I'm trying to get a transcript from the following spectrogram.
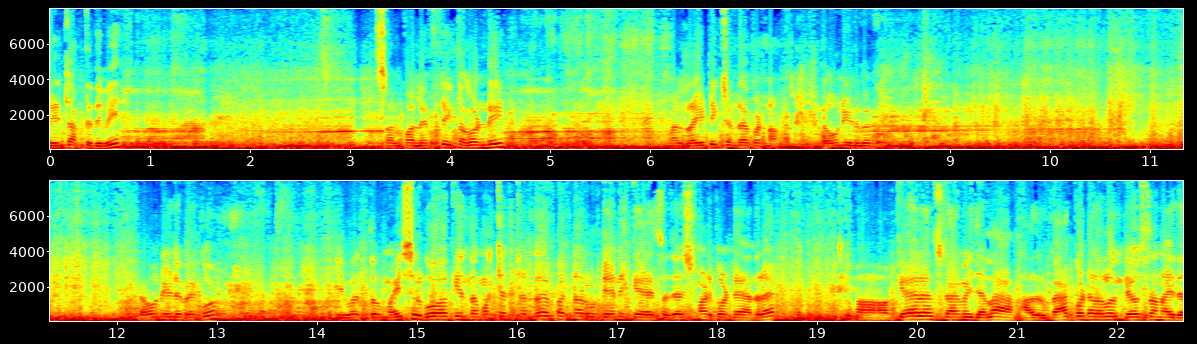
ರೀಚ್ ಆಗ್ತಿದೀವಿ ಸ್ವಲ್ಪ ಲೆಫ್ಟಿಗೆ ತಗೊಂಡು, ಆಮೇಲೆ ರೈಟಿಗೆ ಚಂದ್ರಪಟ್ಟಣ ಡೌನ್ ಇಳಬೇಕು. ಡೌನ್ ಇಳಬೇಕು. ಇವತ್ತು ಮೈಸೂರು ಗೋವಾಕ್ಕಿಂತ ಮುಂಚೆ ಚಂದ್ರಪಟ್ಟಣ ರೂಟ್ ಏನಕ್ಕೆ ಸಜೆಸ್ಟ್ ಮಾಡಿಕೊಂಡೆ ಅಂದರೆ ಕೆ ಆರ್ ಎಸ್ ಡ್ಯಾಮ್ ಇದೆಯಲ್ಲ ಅದ್ರ ಬ್ಯಾಕ್ ವಾಟರಲ್ಲಿ ಒಂದು ದೇವಸ್ಥಾನ ಇದೆ,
